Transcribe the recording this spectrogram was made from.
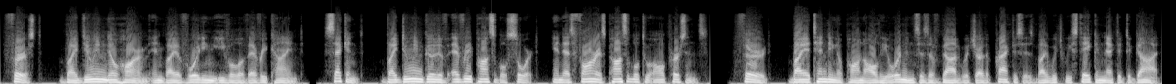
First, by doing no harm and by avoiding evil of every kind. Second, by doing good of every possible sort, and as far as possible to all persons. Third, by attending upon all the ordinances of God which are the practices by which we stay connected to God,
